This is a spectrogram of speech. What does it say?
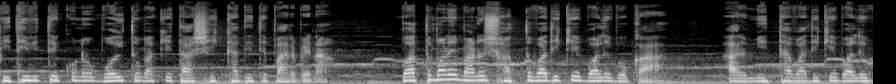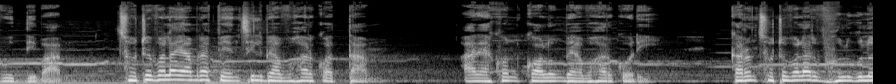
পৃথিবীতে কোনো বই তোমাকে তা শিক্ষা দিতে পারবে না। বর্তমানে মানুষ সত্যবাদীকে বলে বোকা আর মিথ্যাবাদীকে বলে বুদ্ধিমান। ছোটবেলায় আমরা পেন্সিল ব্যবহার করতাম আর এখন কলম ব্যবহার করি। কারণ ছোটবেলার ভুলগুলো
